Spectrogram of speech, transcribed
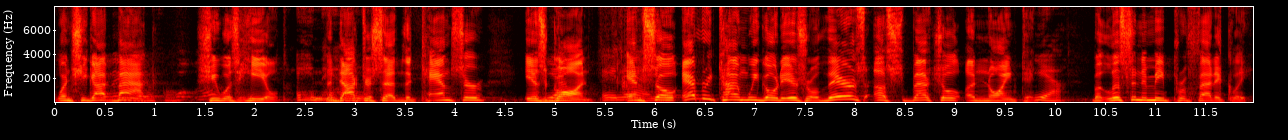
When she got back, she was healed. Amen. The doctor said the cancer is Yep. gone. Amen. And so every time we go to Israel, there's a special anointing. Yeah. But listen to me prophetically.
